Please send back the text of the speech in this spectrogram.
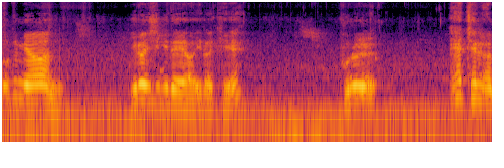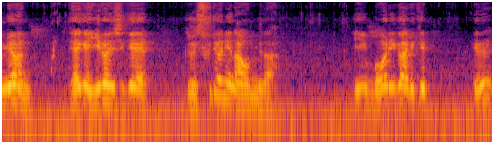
쏟으면 이런 식이 돼요. 이렇게 분을 해체를 하면 대개 이런 식의 그 수련이 나옵니다. 이 머리가 이렇게 예,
